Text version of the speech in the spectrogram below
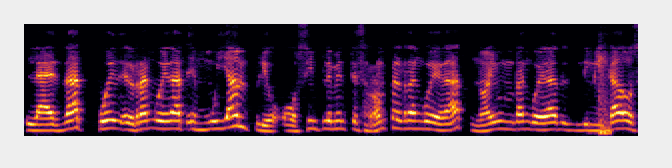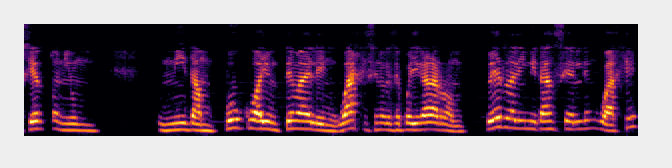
la edad puede, el rango de edad es muy amplio, o simplemente se rompe el rango de edad, no hay un rango de edad limitado, ¿cierto? Ni un ni tampoco hay un tema de lenguaje, sino que se puede llegar a romper la limitancia del lenguaje,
